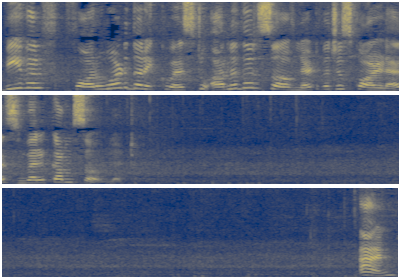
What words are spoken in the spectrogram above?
we will forward the request to another servlet which is called as welcome servlet. And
